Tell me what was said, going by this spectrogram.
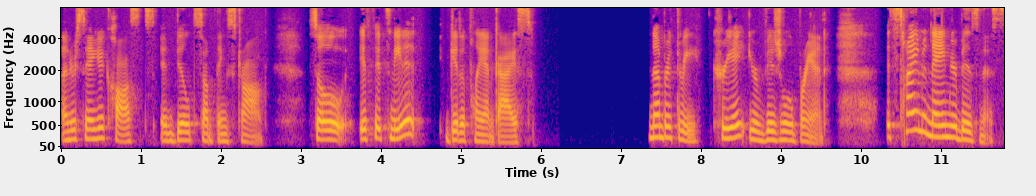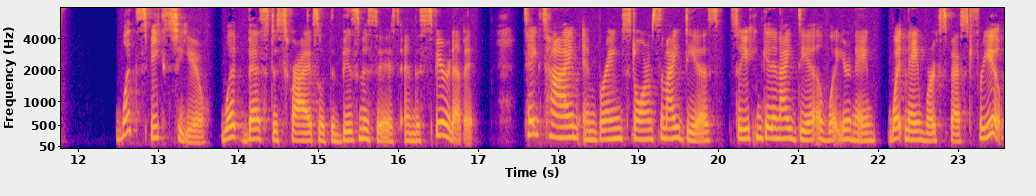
understand your costs, and build something strong. So if it's needed, get a plan, guys. Number three, create your visual brand. It's time to name your business. What speaks to you? What best describes what the business is and the spirit of it? Take time and brainstorm some ideas so you can get an idea of what your name what name works best for you.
